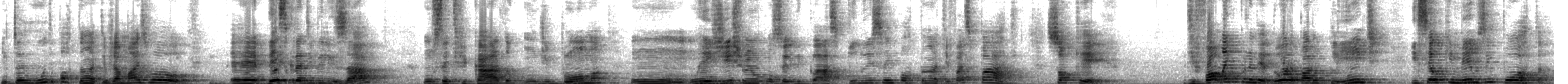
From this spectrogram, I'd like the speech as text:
Então é muito importante. Eu jamais vou é, descredibilizar um certificado, um diploma, um, um registro em um conselho de classe. Tudo isso é importante, faz parte. Só que, de forma empreendedora para o cliente, isso é o que menos importa.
